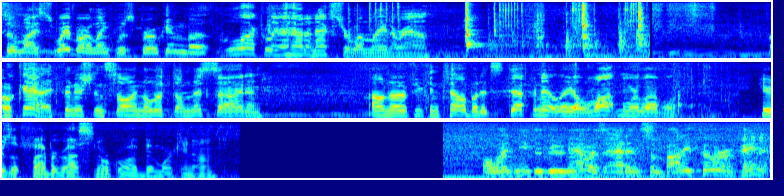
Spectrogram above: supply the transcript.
So my sway bar link was broken, but luckily I had an extra one laying around. Okay, I finished installing the lift on this side and I don't know if you can tell, but it's definitely a lot more level. Here's a fiberglass snorkel I've been working on. All I need to do now is add in some body filler and paint it.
